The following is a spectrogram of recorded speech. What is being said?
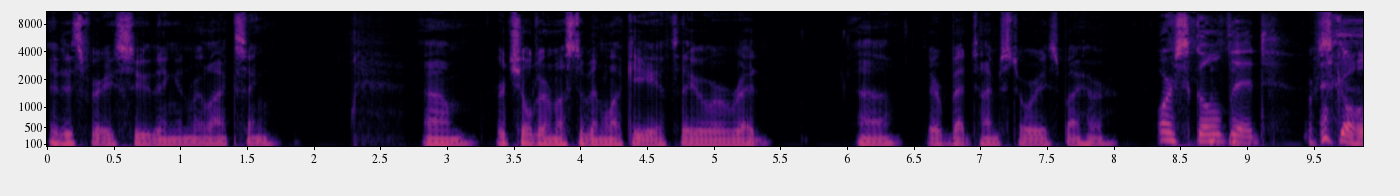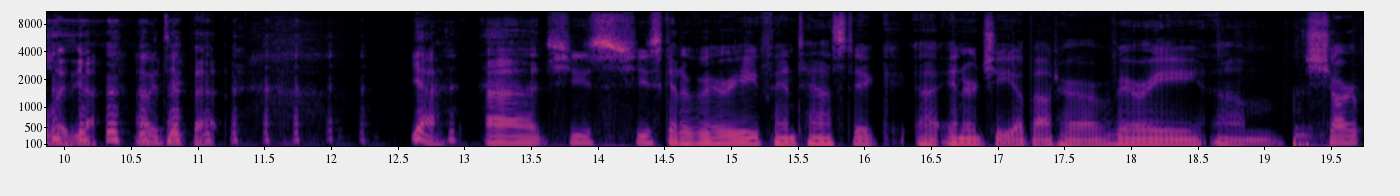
it is very soothing and relaxing. Um, her children must have been lucky if they were read uh, their bedtime stories by her, or scolded, or scolded. Yeah, I would take that. Yeah, uh, she's she's got a very fantastic uh, energy about her, very um, sharp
